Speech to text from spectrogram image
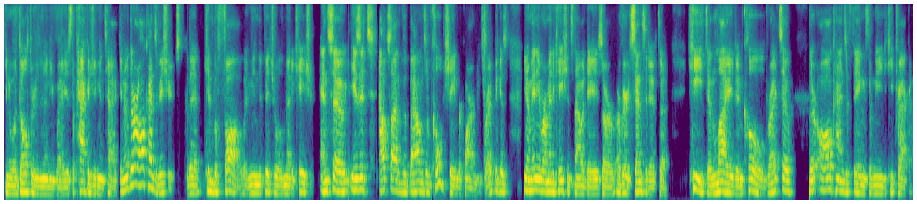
you know adulterated in any way? Is the packaging intact? You know, there are all kinds of issues that can befall an individual medication. And so, is it outside of the bounds of cold chain requirements, right? Because you know, many of our medications nowadays are are very sensitive to heat and light and cold, right? So there are all kinds of things that we need to keep track of.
